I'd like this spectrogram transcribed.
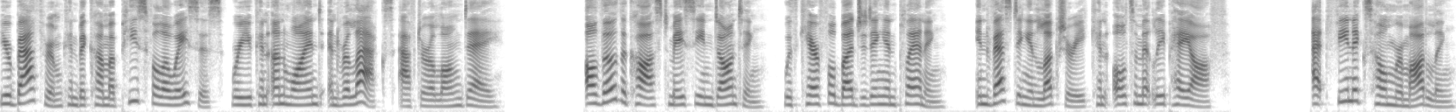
your bathroom can become a peaceful oasis where you can unwind and relax after a long day. Although the cost may seem daunting, with careful budgeting and planning, investing in luxury can ultimately pay off. At Phoenix Home Remodeling,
